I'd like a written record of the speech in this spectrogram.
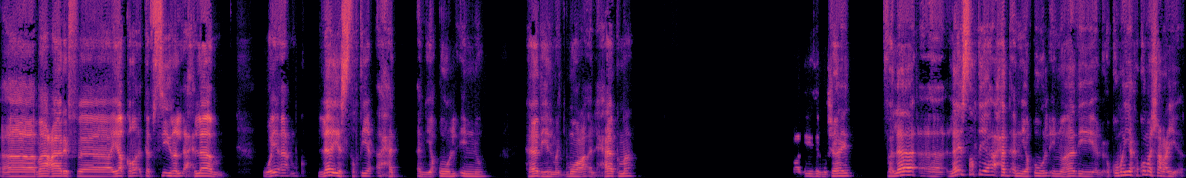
آه ما عارف آه يقرأ تفسير الأحلام لا يستطيع أحد أن يقول إنه هذه المجموعة الحاكمة. عزيزي المشاهد فلا آه لا يستطيع أحد أن يقول إنه هذه الحكومة هي حكومة شرعية.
